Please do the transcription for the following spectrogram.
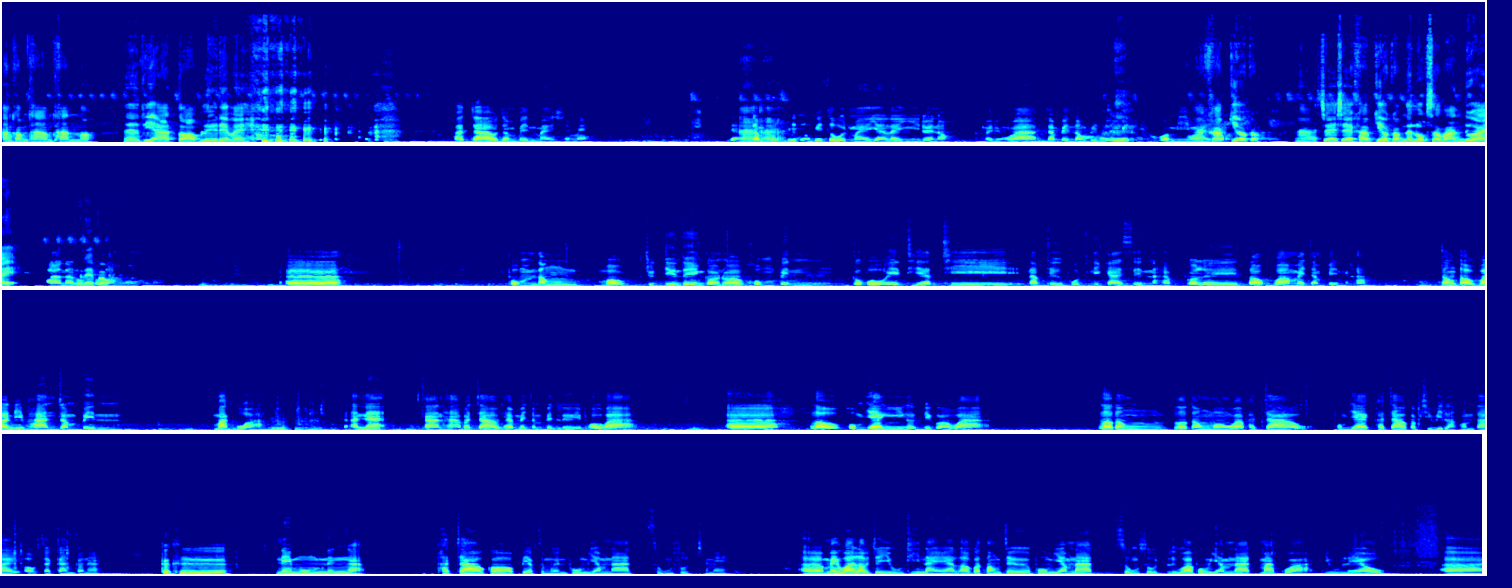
ฟังคำถามทันเนาะเออพี่อาร์ตตอบเลยได้ไหม พระเจ้าจำเป็นไหมใช่ไหมอ่าจำเป็นที่ต้องพิสูจน์ไหมอย่างไรอย่างนี้ด้วยเนาะหมายถึงว่าจำเป็นต้องพิสูจน์ให้รู้ว่ามีไหมคาบเกี่ยวกับ อ่าใช่ใช่คาบเกี่ยวกับนรกสวรรค์ด้วย อ่านรกอะไรสประวรมารณค์นี้เออผมต้องบอกจุดยืนตัวเองก่อนว่าผมเป็น global atheist ที่นับถือพุทธนิกายเซนนะครับ ก็เลยตอบว่าไม่จำเป็นครับ ต้องตอบว่านิพพานจำเป็นมากกว่า อันนี้การหาพระเจ้าแทบไม่จำเป็นเลย เพราะว่า เออเราผมแยกอย่างนี้ดีกว่าว่า เราต้องเราต้องมองว่าพระเจ้า ผมแยกพระเจ้ากับชีวิตหลังความตายออกจากกันก่อนนะ ก็คือในมุมหนึ่งอะพระเจ้าก็เปรียบเสมือนผู้มีอำนาจสูงสุดใช่ไหมเอ่อไม่ว่าเราจะอยู่ที่ไหนอะเราก็ต้องเจอผู้มีอำนาจสูงสุด หรือว่าผู้มีอำนาจมากกว่าอยู่แล้ว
